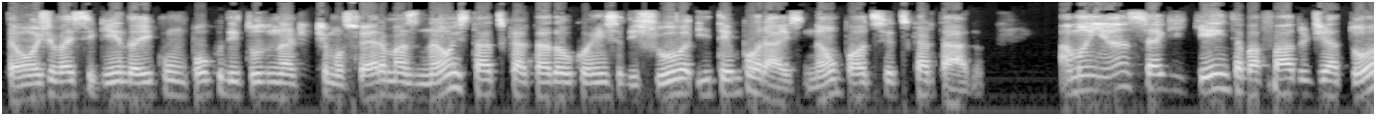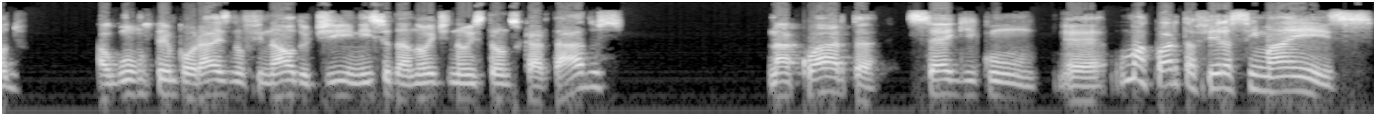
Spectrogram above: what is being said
Então hoje vai seguindo aí com um pouco de tudo na atmosfera, mas não está descartada a ocorrência de chuva e temporais, não pode ser descartado. Amanhã segue quente, abafado o dia todo. Alguns temporais no final do dia, início da noite não estão descartados. Na quarta, segue com é, uma quarta-feira assim mais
